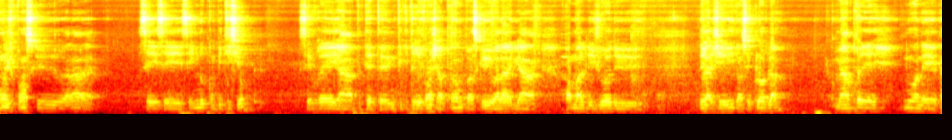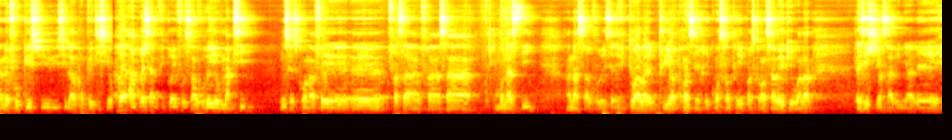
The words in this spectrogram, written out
agréable. Je pense que voilà, c'est, une autre compétition. C'est vrai, il y a peut-être une petite revanche à prendre parce que voilà, il y a pas mal de joueurs de, de l'Algérie dans ce club-là. Mais après, nous, on est, on est focus sur, sur, la compétition. Après, après victoire, il faut savourer au maxi. Nous, c'est ce qu'on a fait euh, face, à, face à Monastir. On a savouré cette victoire-là et puis après, on s'est réconcentré parce qu'on savait que voilà, les échéances à venir allaient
